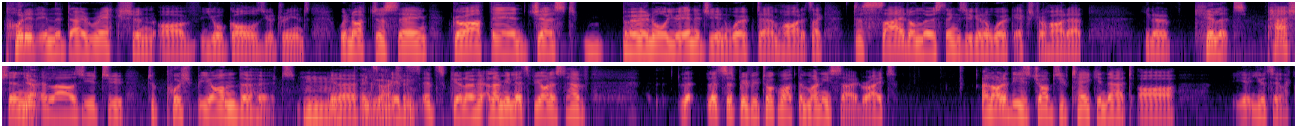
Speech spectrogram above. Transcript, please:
put it in the direction of your goals, your dreams. We're not just saying go out there and just burn all your energy and work damn hard. It's like decide on those things you're going to work extra hard at. You know, kill it. Passion Yeah. allows you to to push beyond the hurt. You know, Exactly. It's it's gonna. hurt. And I mean, let's be honest. Have let, let's just briefly talk about the money side, right? A lot of these jobs you've taken that are you- you'd say like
